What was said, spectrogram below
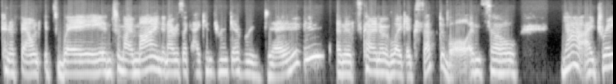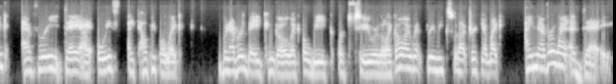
kind of found its way into my mind. And I was like, I can drink every day and it's kind of like acceptable. And so, yeah, I drank every day. I always, I tell people like, whenever they can go like a week or two, or they're like, oh, I went three weeks without drinking. I'm like, I never went a day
